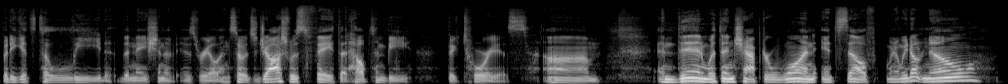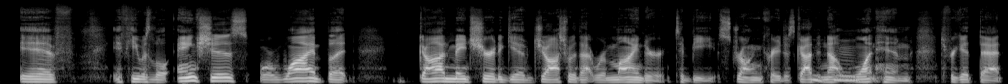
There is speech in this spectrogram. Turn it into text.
but he gets to lead the nation of Israel. And so it's Joshua's faith that helped him be victorious. Um, and then within chapter one itself, when we don't know if if he was a little anxious or why, but God made sure to give Joshua that reminder to be strong and courageous. God did not mm-hmm. want him to forget that.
